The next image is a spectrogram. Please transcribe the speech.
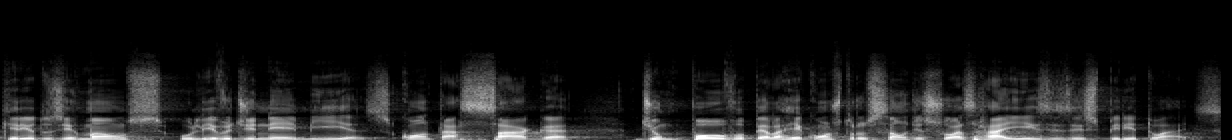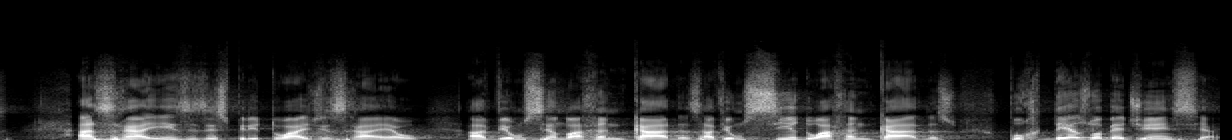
queridos irmãos, o livro de Neemias conta a saga de um povo pela reconstrução de suas raízes espirituais. As raízes espirituais de Israel haviam sendo arrancadas, haviam sido arrancadas por desobediência.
